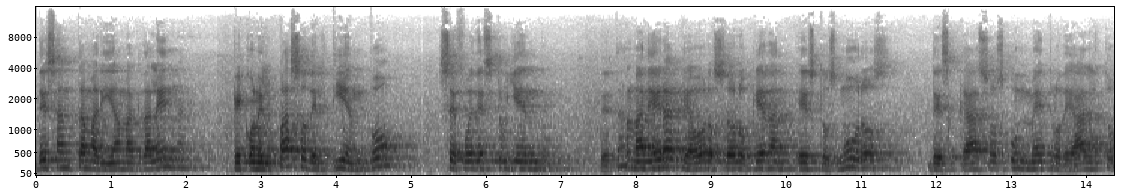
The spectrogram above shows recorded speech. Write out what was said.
de Santa María Magdalena, que con el paso del tiempo se fue destruyendo, de tal manera que ahora solo quedan estos muros de escasos un metro de alto.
